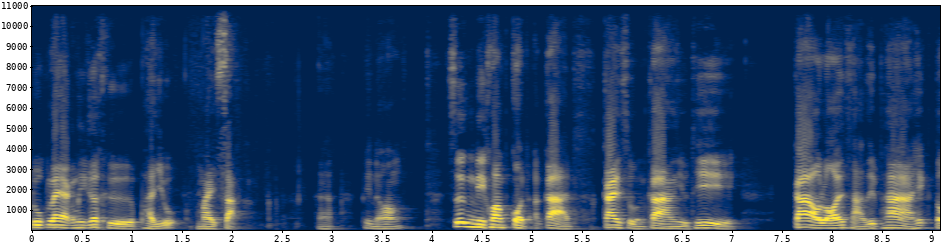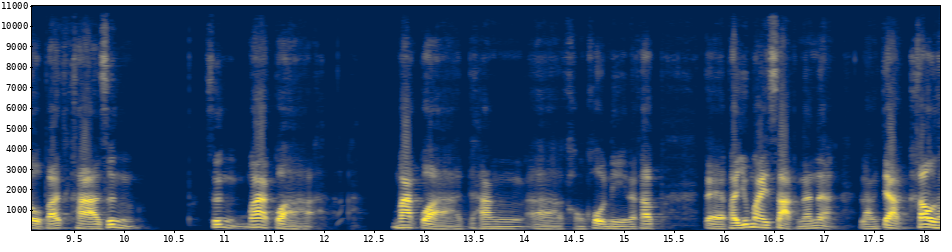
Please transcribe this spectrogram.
ลูกแรกนี่ก็คือพายุไมซักนะพี่น้องซึ่งมีความกดอากาศใกล้ศูนย์กลางอยู่ที่ 935 เฮกโตปาสคาลซึ่งซึ่งมากกว่ามากกว่าทางอของโคนีนะครับ แต่พายุไมซักนั้นน่ะหลังจากเข้าถ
